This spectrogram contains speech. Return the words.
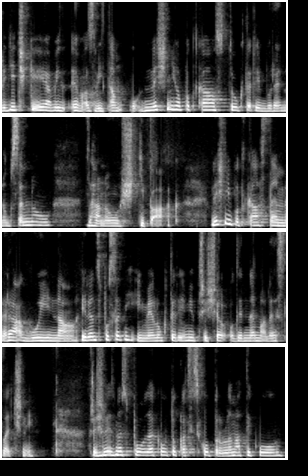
lidičky, já, já vás vítám u dnešního podcastu, který bude jenom se mnou, s Hanou Štipák. Dnešním podcastem reaguji na jeden z posledních e-mailů, který mi přišel od jedné mladé slečny. Řešili jsme spolu takovou tu klasickou problematiku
